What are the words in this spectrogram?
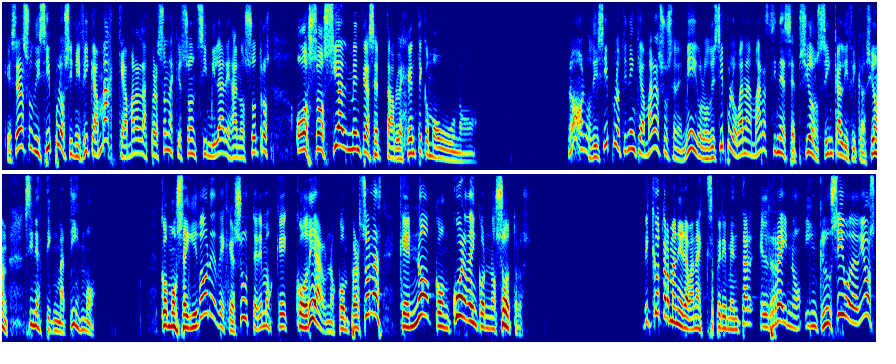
que ser su discípulo significa más que amar a las personas que son similares a nosotros o socialmente aceptables, gente como uno. No, los discípulos tienen que amar a sus enemigos. Los discípulos van a amar sin excepción, sin calificación, sin estigmatismo. Como seguidores de Jesús tenemos que codearnos con personas que no concuerden con nosotros. ¿De qué otra manera van a experimentar el reino inclusivo de Dios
